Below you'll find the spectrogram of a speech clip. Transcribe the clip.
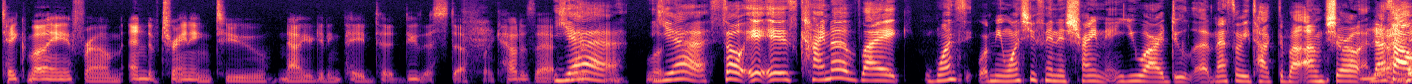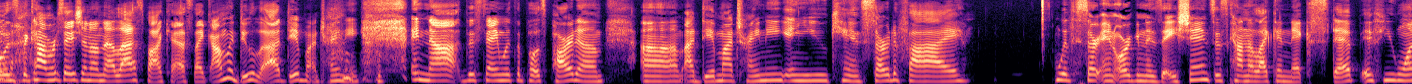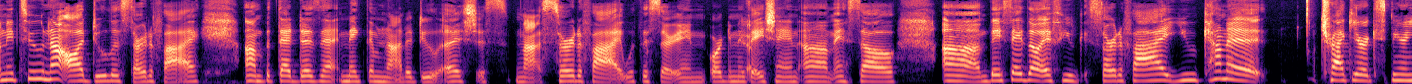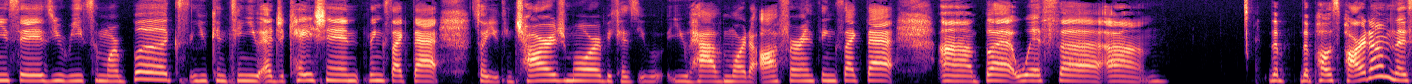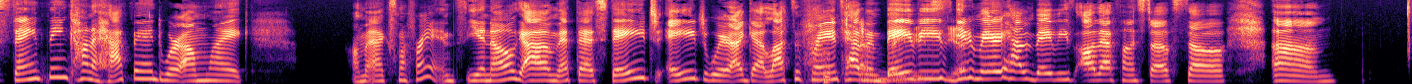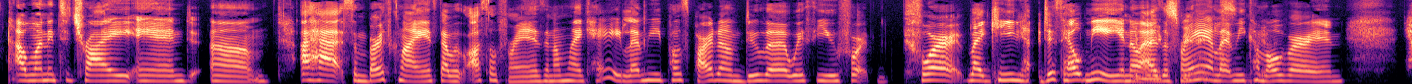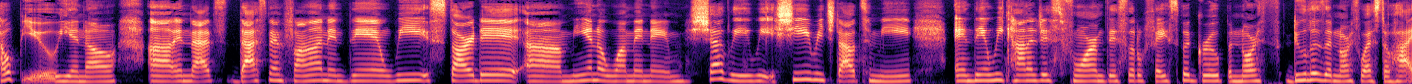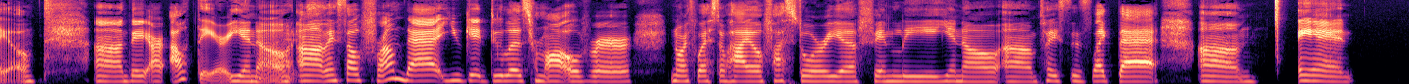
take money from end of training to now you're getting paid to do this stuff? Like how does that yeah yeah. So it is kind of like once i mean once you finish training you are a doula and that's what we talked about i'm sure yeah. that's how it was the conversation on that last podcast like i'm a doula i did my training. And not the same with the postpartum um, i did my training and you can certify with certain organizations it's kind of like a next step if you wanted to. Not all doulas certify um, but that doesn't make them not a doula. It's just not certified with a certain organization. Yeah. um, and so um, they say though if you certify you kind of track your experiences you read some more books you continue education things like that so you can charge more because you you have more to offer and things like that. Um, but with uh, um, the the postpartum, the same thing kind of happened where I'm like, I'm gonna ask my friends. You know, I'm at that stage age where I got lots of friends having babies, babies yeah. getting married, having babies, all that fun stuff. So, um, I wanted to try and um, I had some birth clients that was also friends and I'm like, hey, let me postpartum doula with you for for like can you just help me, you know, as a friend? Let me come yeah. over and help you, you know. Uh, and that's that's been fun. And then we started um, me and a woman named Shelly. We she reached out to me, and then we kind of just formed this little Facebook group, North Doulas of Northwest Ohio. Um, they are out there, you know. Nice. Um, and so from that, you get doulas from all over Northwest Ohio, Fostoria, Findlay, you know, um, places like that. Um, and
